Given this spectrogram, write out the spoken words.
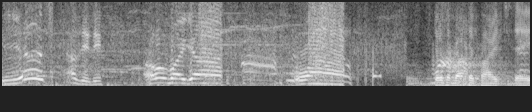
Yes! That was easy. Oh my god! Wow! There's a birthday party today.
